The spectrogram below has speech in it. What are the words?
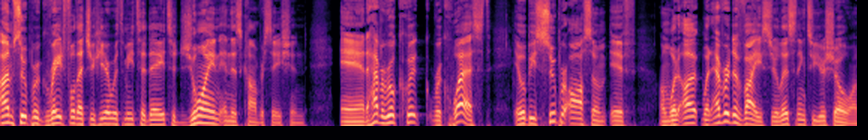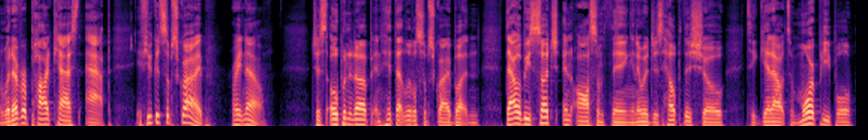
I'm super grateful that you're here with me today to join in this conversation. And I have a real quick request. It would be super awesome if on what, uh, whatever device you're listening to your show on, whatever podcast app, if you could subscribe right now just open it up and hit that little subscribe button. That would be such an awesome thing. And it would just help this show to get out to more people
